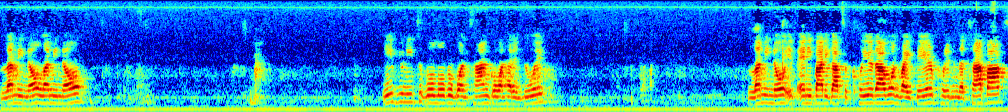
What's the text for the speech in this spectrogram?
Let me know, let me know. If you need to roll over one time, go ahead and do it. Let me know if anybody got to clear that one right there. Put it in the chat box.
